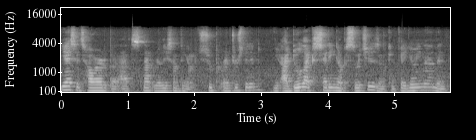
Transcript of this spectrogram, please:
yes, it's hard, but it's not really something I'm super interested in. I do like setting up switches and configuring them and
